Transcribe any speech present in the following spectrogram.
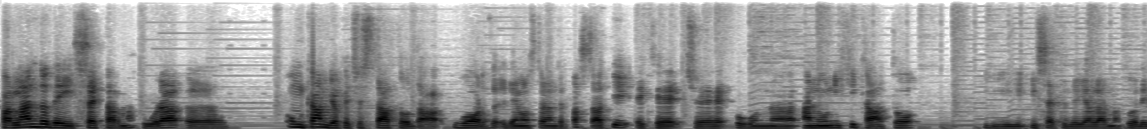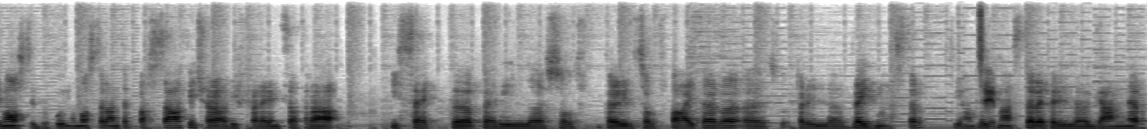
parlando dei set armatura, eh, un cambio che c'è stato da World e dai Monster Hunter passati è che un, hanno unificato i, i, set degli armature dei mostri, per cui nei Monster Hunter passati c'era la differenza tra i set per il Sword, per il sword Fighter, eh, per il Blade Master, si chiama Blade sì. Master e per il Gunner,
